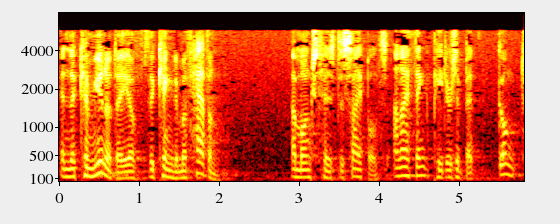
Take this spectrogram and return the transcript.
in the community of the kingdom of heaven amongst his disciples. And I think Peter's a bit gunked.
